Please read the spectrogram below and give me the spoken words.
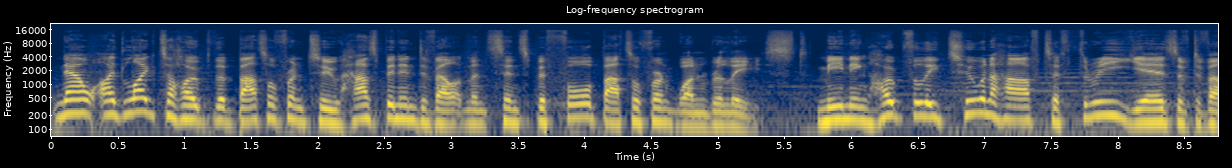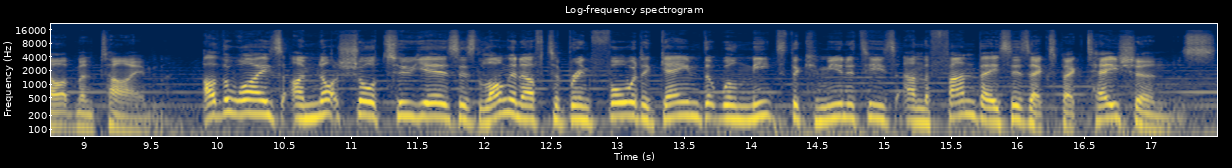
Now, I'd like to hope that Battlefront 2 has been in development since before Battlefront 1 released, meaning hopefully two and a half to three years of development time. Otherwise, I'm not sure two years is long enough to bring forward a game that will meet the community's and the fanbase's expectations.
